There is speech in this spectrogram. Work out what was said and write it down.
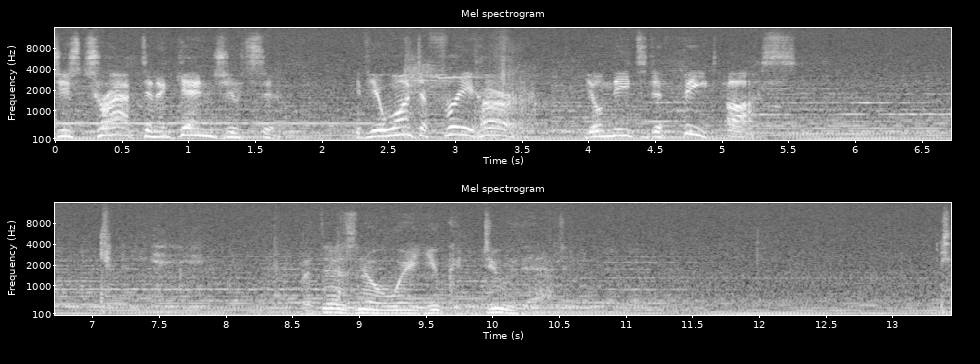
She's trapped in a genjutsu. If you want to free her, you'll need to defeat us. But there's no way you could do that.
